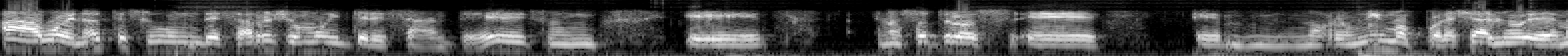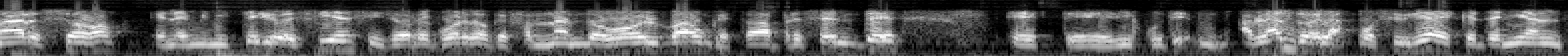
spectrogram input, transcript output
Ah, bueno, este es un desarrollo muy interesante. ¿eh? Es un, eh, nosotros eh, em, nos reunimos por allá el 9 de marzo en el Ministerio de Ciencia y yo recuerdo que Fernando Golba, aunque estaba presente, este, hablando de las posibilidades que tenían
